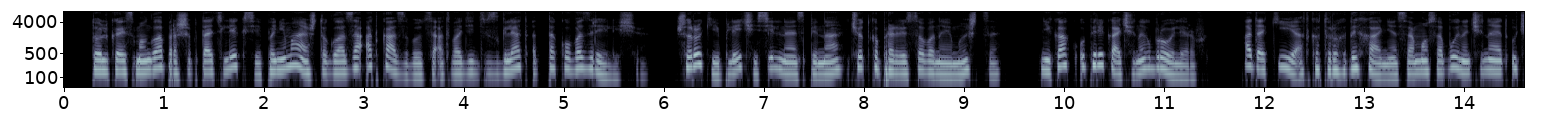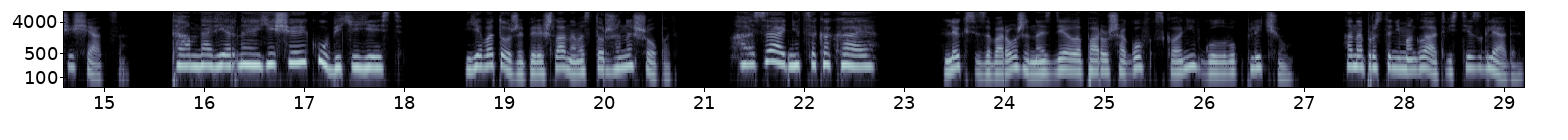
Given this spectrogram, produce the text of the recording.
— только и смогла прошептать Лекси, понимая, что глаза отказываются отводить взгляд от такого зрелища. Широкие плечи, сильная спина, четко прорисованные мышцы. Не как у перекачанных бройлеров, а такие, от которых дыхание, само собой, начинает учащаться. «Там, наверное, еще и кубики есть». Ева тоже перешла на восторженный шепот. «А задница какая!» Лекси завороженно сделала пару шагов, склонив голову к плечу. Она просто не могла отвести взгляда.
